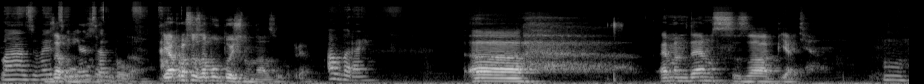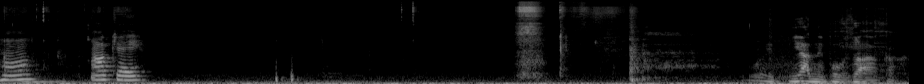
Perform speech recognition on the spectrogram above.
вона називається Я забув. да. Я просто забув точну назву. Прям. Обирай. Е, M&M's за 5. Угу. Окей. Ой, я не по вжавках.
